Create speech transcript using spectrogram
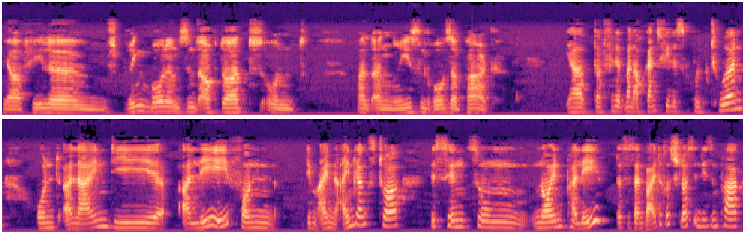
Ja, viele Springbrunnen sind auch dort und halt ein riesengroßer Park. Ja, dort findet man auch ganz viele Skulpturen und allein die Allee von dem einen Eingangstor bis hin zum neuen Palais, das ist ein weiteres Schloss in diesem Park,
